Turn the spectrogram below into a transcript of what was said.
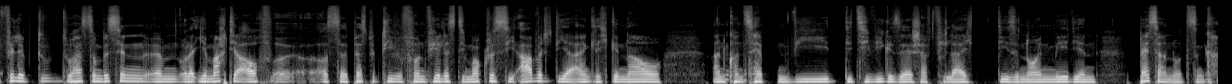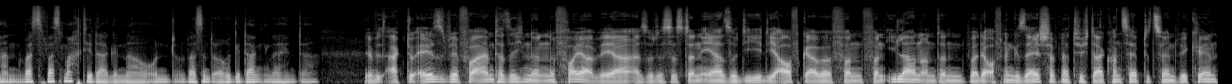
Philipp, du, du hast so ein bisschen, ähm, oder ihr macht ja auch äh, aus der Perspektive von Fearless Democracy, arbeitet ihr eigentlich genau an Konzepten, wie die Zivilgesellschaft vielleicht diese neuen Medien besser nutzen kann. Was, was macht ihr da genau und, und was sind eure Gedanken dahinter? Ja, aktuell sind wir vor allem tatsächlich eine, eine, Feuerwehr. Also das ist dann eher so die, die Aufgabe von, von Ilan und dann bei der offenen Gesellschaft natürlich da Konzepte zu entwickeln.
